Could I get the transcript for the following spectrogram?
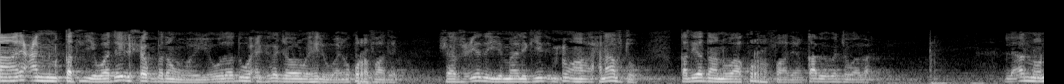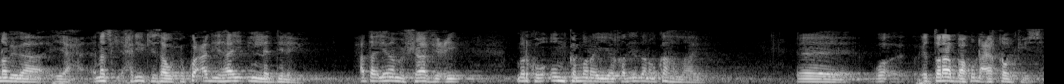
maanican min qatlihi waa daliil xoog badan weeye wadaadu waxay kaga jawaaban way heli waayen waa ku rafaadeen. Shaaficiyada iyo maalikiyada muxuu ahaa axnaaftu qadiyadan waa ku rafaadeen qaabay uga jawaabaan. Lannu nabiga xadiidkiisa wuxuu ku cadyahay in la dilayo. Xataa alimaam shaafici markuu umka marayo qadiyadan uu ka hadlayo iraab baa ku dhacay qowlkiisa.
